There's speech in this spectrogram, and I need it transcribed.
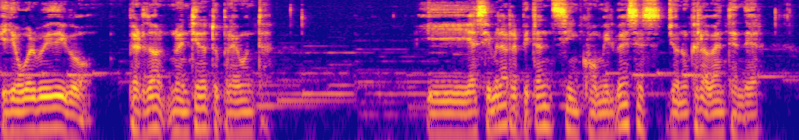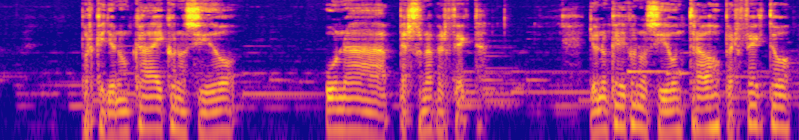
y yo vuelvo y digo, perdón, no entiendo tu pregunta. Y así me la repitan cinco mil veces, yo nunca la voy a entender. Porque yo nunca he conocido una persona perfecta. Yo nunca he conocido un trabajo perfecto,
